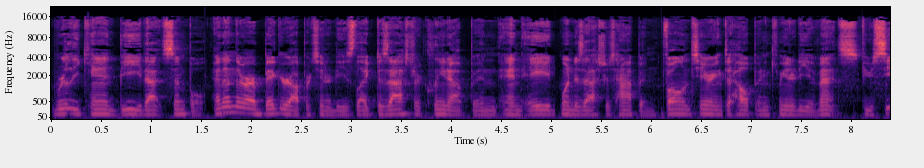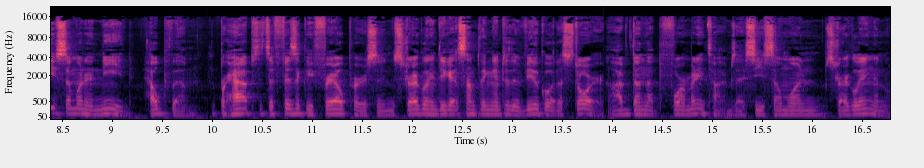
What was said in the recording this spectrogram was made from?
Really can be that simple. And then there are bigger opportunities like disaster cleanup and, and aid when disasters happen, volunteering to help in community events. If you see someone in need, help them. Perhaps it's a physically frail person struggling to get something into their vehicle at a store. I've done that before many times. I see someone struggling, an,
